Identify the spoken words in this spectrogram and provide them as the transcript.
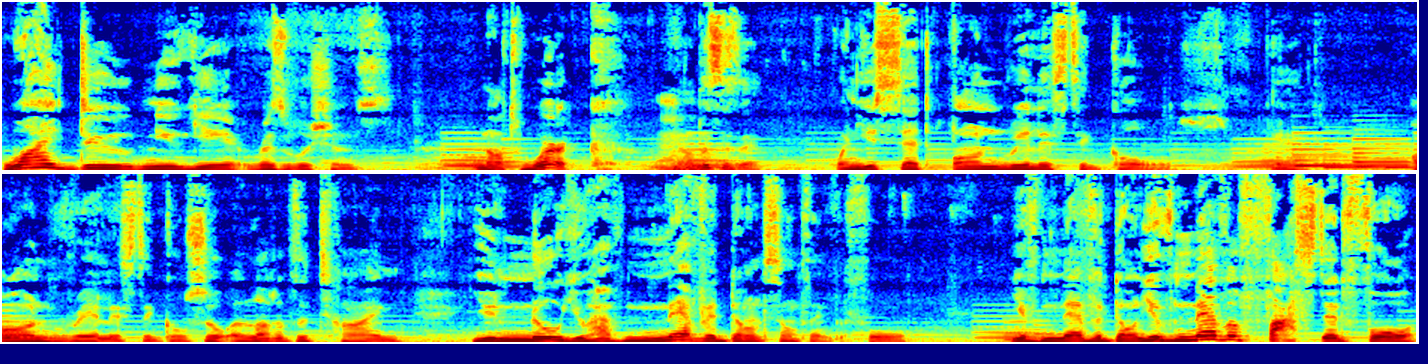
why do New Year resolutions not work? Mm. Now, this is it when you set unrealistic goals, yeah, unrealistic goals. So a lot of the time, you know you have never done something before. You've never done, you've never fasted for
